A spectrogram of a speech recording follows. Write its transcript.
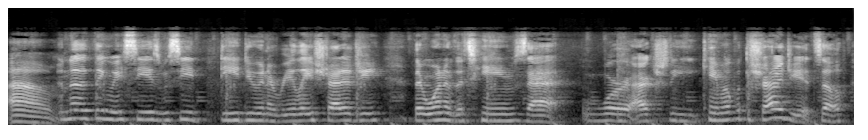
Um, Another thing we see is we see D doing a relay strategy. They're one of the teams that were actually came up with the strategy itself,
